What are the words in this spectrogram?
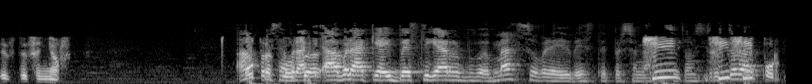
este señor. Ah, Otra pues cosa, habrá, habrá, que investigar más sobre este personaje. Sí, sí, sí, porque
